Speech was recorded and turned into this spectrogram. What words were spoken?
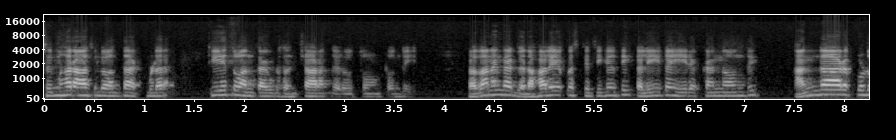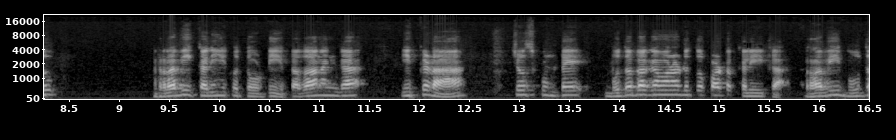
సింహరాశిలో అంతా కూడా కేతు అంతా కూడా సంచారం జరుగుతూ ఉంటుంది. ప్రధానంగా గ్రహాల యొక్క స్థితిగతి కలియిక ఈ రకంగా ఉంది? అంగారకుడు రవి కలియికతోటి ప్రధానంగా ఇక్కడ చూసుకుంటే బుధ భగవానుడితో పాటు కలియిక రవి బుధ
